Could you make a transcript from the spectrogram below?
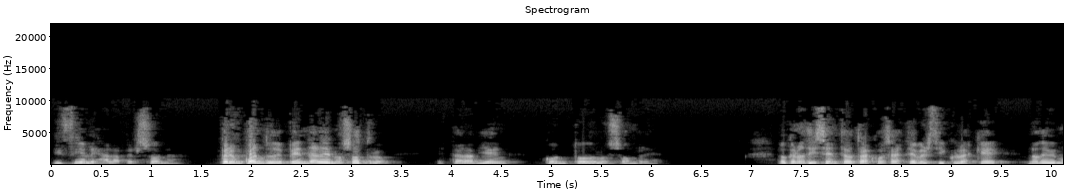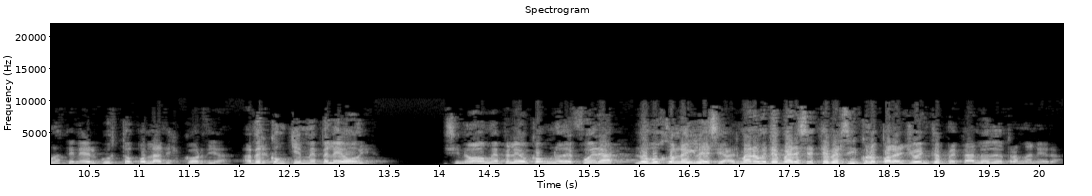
y fieles a la persona. Pero en cuanto dependa de nosotros, estará bien con todos los hombres. Lo que nos dice, entre otras cosas, este versículo es que no debemos tener gusto por la discordia. A ver con quién me peleo hoy. Si no me peleo con uno de fuera, lo busco en la iglesia. Hermano, ¿qué te parece este versículo para yo interpretarlo de otra manera?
